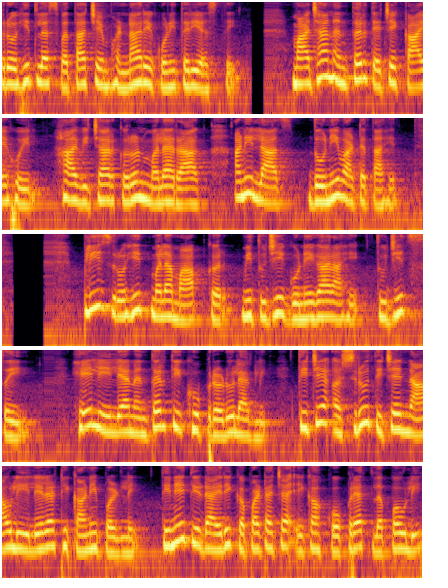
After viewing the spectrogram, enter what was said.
रोहितला स्वतःचे म्हणणारे कोणीतरी असते. माझ्यानंतर त्याचे काय होईल हा विचार करून मला राग आणि लाज दोन्ही वाटत आहेत. प्लीज रोहित मला माफ कर. मी तुझी गुन्हेगार आहे. तुझीच सई. हे लिहिल्यानंतर ती खूप रडू लागली. तिचे अश्रू तिचे नाव लिहिलेल्या ठिकाणी पडले. तिने ती डायरी कपाटाच्या एका कोपऱ्यात लपवली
